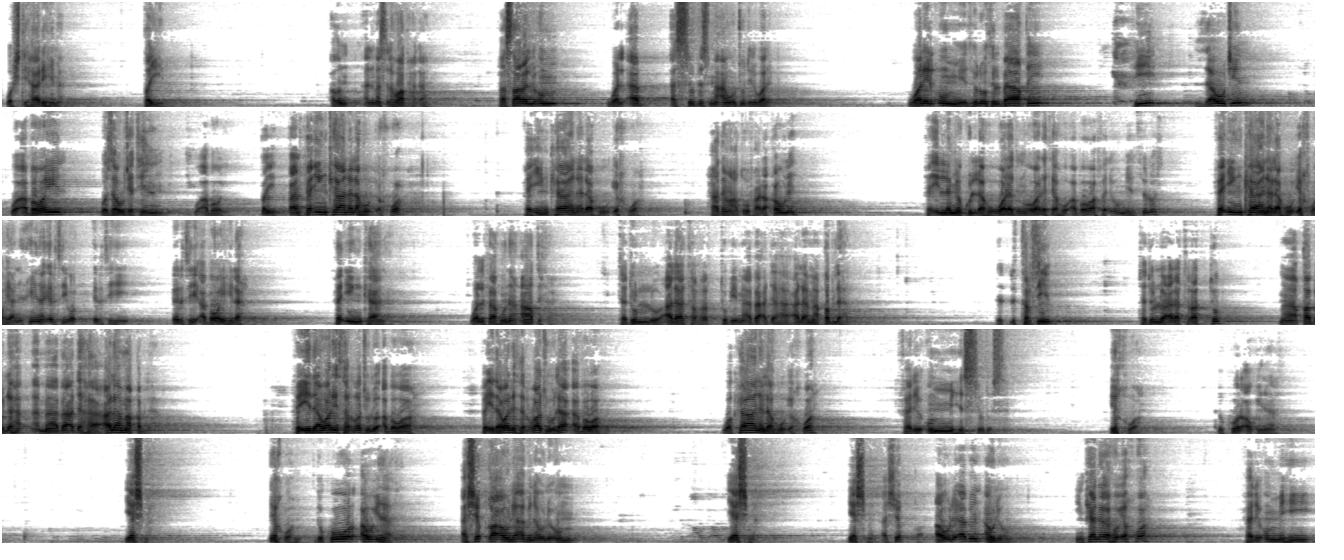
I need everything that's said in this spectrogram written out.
واشتهارهما. طيب أظن المسألة واضحة الآن. فصار للأم والأب السدس مع وجود الولد. وللأم ثلث الباقي في زوج وأبوين وزوجة وأبوين. طيب قال فإن كان له إخوة فإن كان له إخوة. هذا معطوف على قوله فإن لم يكن له ولد وورثه أبواه فلأمه الثلث فإن كان له إخوة. يعني حين إرث إرثه إرث أبويه له. فإن كان والفاء هنا عاطفة تدل على ترتب ما بعدها على ما قبلها. للترتيب تدل على ترتب ما قبلها ما بعدها على ما قبلها. فإذا ورث الرجل أبواه فإذا ورث الرجل أبواه وكان له إخوة فلأمه السدس. إخوة. ذكور أو إناث. يشمل. إخوة ذكور أو إناث. أشقة أو لأب أو لأم. يشمل. يشمل. أشقة أو لأب أو لأم. إن كان له إخوة فلأمه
